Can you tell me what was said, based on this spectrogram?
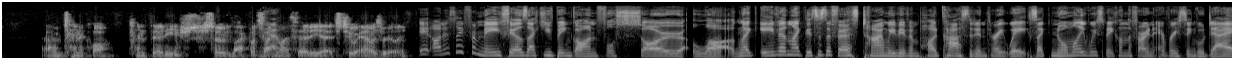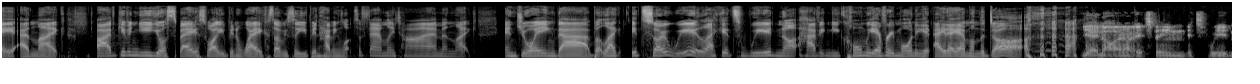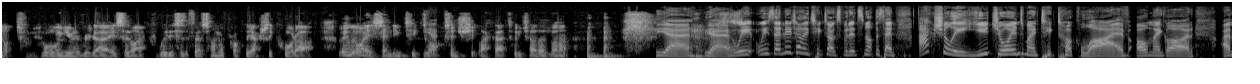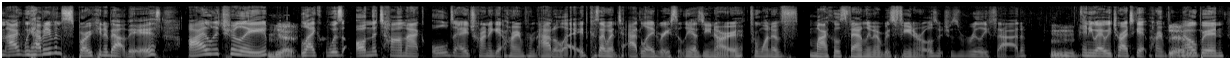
um, 10 o'clock, ten thirty ish. So like what's Yeah. that? Nine thirty. Yeah, it's two hours really. It honestly, for me, feels like you've been gone for so long. Like, even like this is the first time we've even podcasted in three weeks. Like, normally we speak on the phone every single day. And like, I've given you your space while you've been away because obviously you've been having lots of family time and like enjoying that. But like, it's so weird. Like, it's weird not having you call me every morning at 8 a.m. on the dot. yeah, no, I know. It's been it's weird not calling you every day. So like, we this is the first time we've properly actually caught up. I mean, we're always sending TikToks and shit like that to each other, but Yeah, yeah. We we send each other TikToks, but it's not the same. Actually, you joined my TikTok live. Oh my god. I'm I, we haven't even spoken about this. I literally yeah, like was on the tarmac all day trying to get home from Adelaide because I went to Adelaide recently as you know for one of Michael's family members' funerals, which was really sad. Mm. Anyway, we tried to get home from Yeah. Melbourne.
